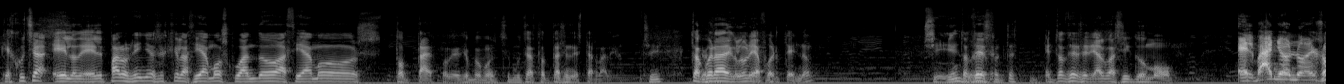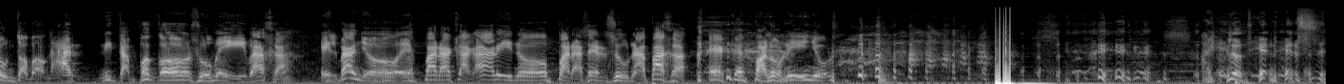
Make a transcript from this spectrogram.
Que escucha, eh, lo de él para los niños es que lo hacíamos cuando hacíamos tontas, porque siempre hemos hecho muchas tontas en esta radio. Sí. ¿Te acuerdas de Gloria Fuertes, no? Sí, Entonces, entonces sería algo así como: El baño no es un tobogán, ni tampoco sube y baja. El baño es para cagar y no para hacerse una paja. Es que es para los niños. Ahí lo tienes.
